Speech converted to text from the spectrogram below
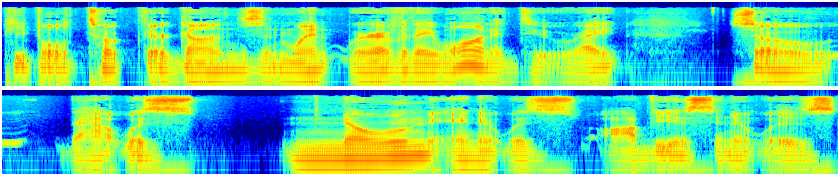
people took their guns and went wherever they wanted to right? So that was known and it was obvious and it was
